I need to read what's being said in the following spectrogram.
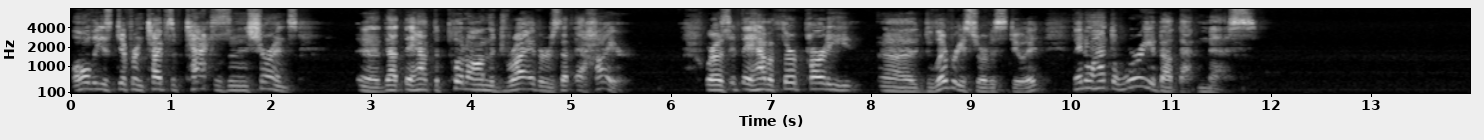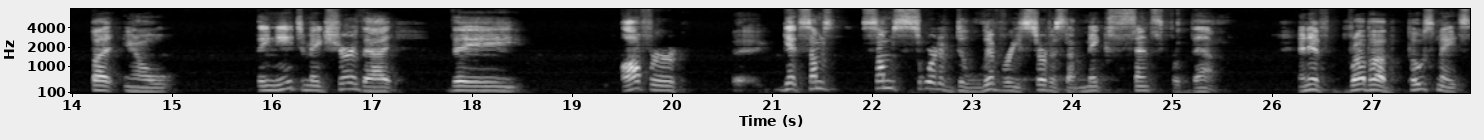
all these different types of taxes and insurance uh, that they have to put on the drivers that they hire. Whereas if they have a third party uh, delivery service do it, they don't have to worry about that mess. But, you know, they need to make sure that they offer, uh, get some some sort of delivery service that makes sense for them. And if Grubhub, Postmates,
